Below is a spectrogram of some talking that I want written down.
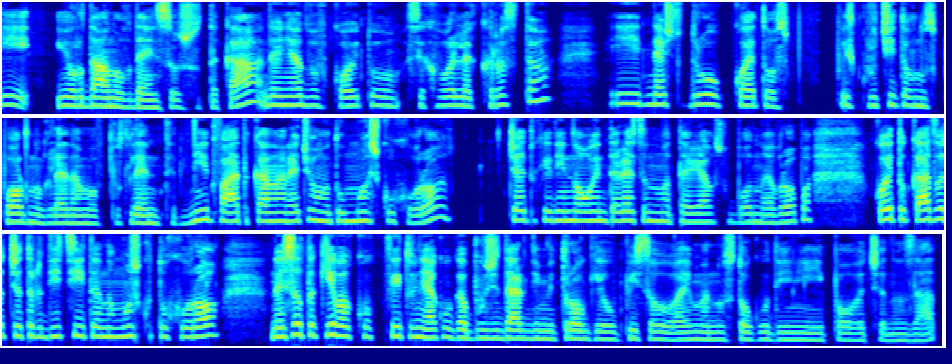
и Йорданов ден също така, денят в който се хвърля кръста и нещо друго, което изключително спорно гледам в последните дни. Това е така нареченото мъжко хоро. Четох един много интересен материал в Свободна Европа, който казва, че традициите на мъжкото хоро не са такива, каквито някога Божидар Димитров ги е описал, а именно 100 години и повече назад,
